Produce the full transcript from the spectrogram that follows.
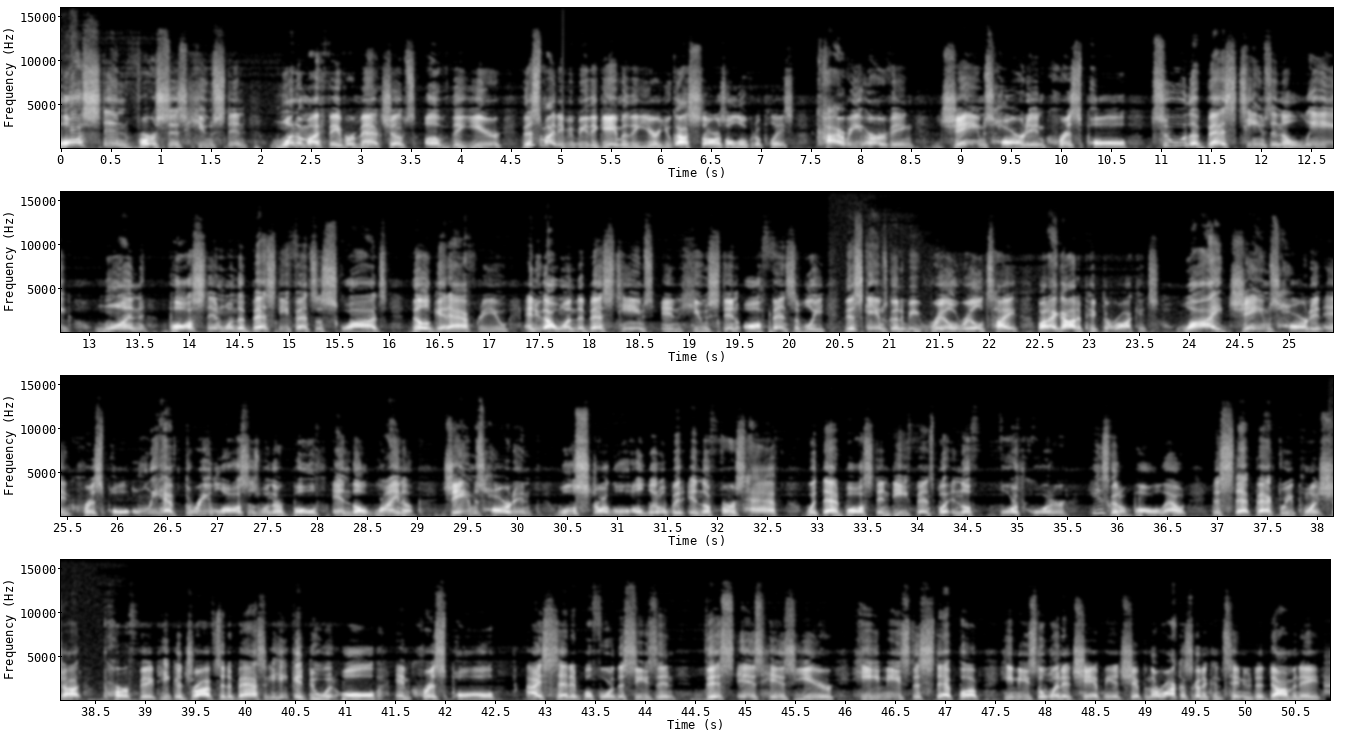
Boston versus Houston, one of my favorite matchups of the year. This might even be the game of the year. You got stars all over the place. Kyrie Irving, James Harden, Chris Paul, two of the best teams in the league. One, Boston, one of the best defensive squads. They'll get after you. And you got one of the best teams in Houston offensively. This game's going to be real, real tight, but I got to pick the Rockets. Why? James Harden and Chris Paul only have three losses when they're both in the lineup. James Harden will struggle a little bit in the first half with that Boston defense, but in the fourth quarter, he's going to ball out. The step back three point shot, perfect. He could drive to the basket. He could do it all. And Chris Paul, I said it before the season. This is his year. He needs to step up. He needs to win a championship, and the Rockets are going to continue to dominate.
